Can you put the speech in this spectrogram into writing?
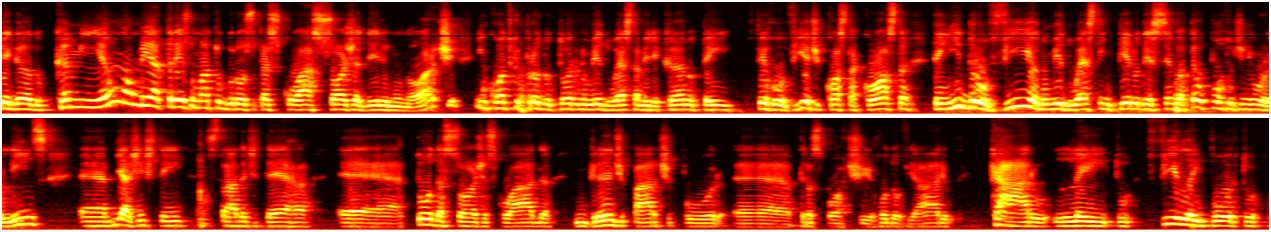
pegando caminhão na 63 no Mato Grosso para escoar a soja dele no norte, enquanto que o produtor no Midwest americano tem ferrovia de costa a costa, tem hidrovia no Midwest inteiro descendo até o porto de New Orleans, é, e a gente tem estrada de terra, é, toda a soja escoada, em grande parte por é, transporte rodoviário caro, lento, fila em porto,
